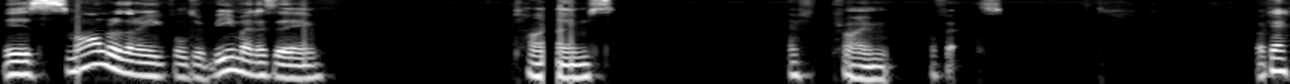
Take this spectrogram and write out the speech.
is smaller than or equal to b minus a times f prime of x. Okay?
